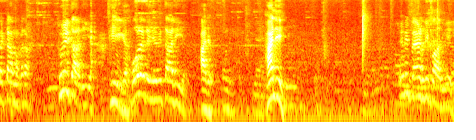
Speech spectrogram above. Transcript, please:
ਕੱਟਾ ਮਗਰਾ। ਸੂਈ ਤਾਜੀ ਆ। ਠੀਕ ਆ। ਬੋਲੇ ਤੇ ਇਹ ਵੀ ਤਾਜੀ ਆ। ਆ ਜਾਓ। ਹਾਂਜੀ। ਇਹ ਵੀ 65 ਦੀ ਪਾ ਦਈਏ।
